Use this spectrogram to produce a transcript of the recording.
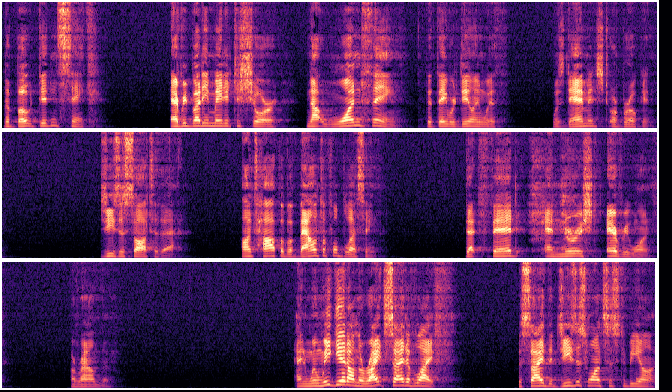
The boat didn't sink. Everybody made it to shore. Not one thing that they were dealing with was damaged or broken. Jesus saw to that. On top of a bountiful blessing that fed and nourished everyone around them. And when we get on the right side of life, the side that Jesus wants us to be on,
